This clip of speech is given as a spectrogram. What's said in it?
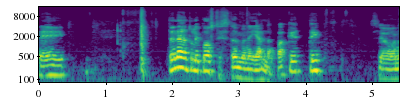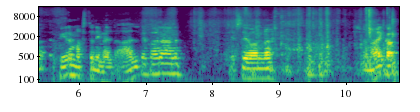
Hei. Tänään tuli postissa tämmönen jännä paketti. Se on firmasta nimeltä Aldebaran. Ja se on, se on aika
